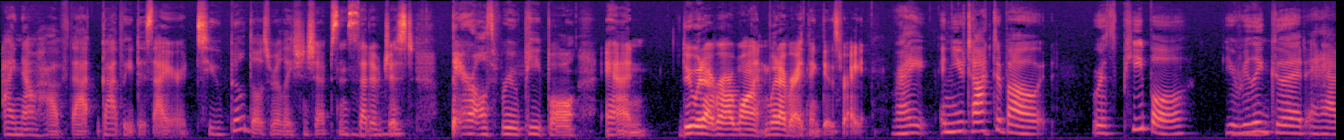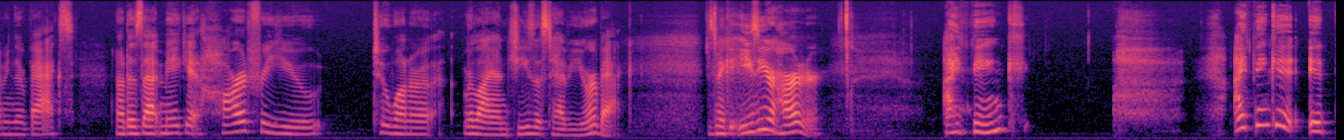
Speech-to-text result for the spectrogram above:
I now have that godly desire to build those relationships instead of just barrel through people and do whatever I want and whatever I think is right. Right. And you talked about with people, you're really Mm-hmm. good at having their backs. Now, does that make it hard for you to want to rely on Jesus to have your back? Does it make it easier or harder? I think I think it it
